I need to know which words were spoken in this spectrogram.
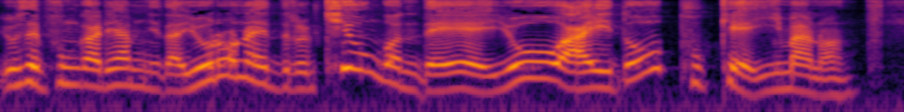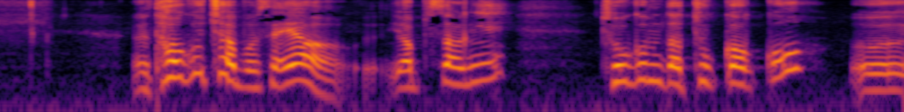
요새 분갈이 합니다. 요런 애들을 키운 건데 요 아이도 부케 2만원. 어, 더 굳혀 보세요. 엽성이 조금 더 두껍고 어,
